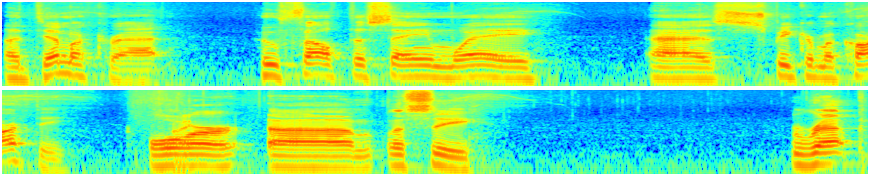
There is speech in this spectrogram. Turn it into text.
a Democrat who felt the same way as Speaker McCarthy or um, let's see, Rep.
